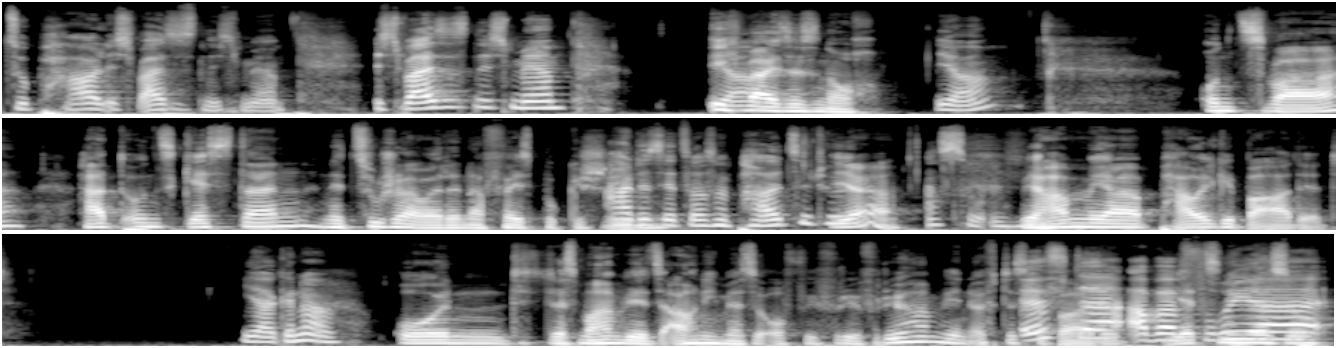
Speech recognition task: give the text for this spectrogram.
zu Paul? Ich weiß es nicht mehr. Ich weiß es nicht mehr. Ich Ja. weiß es noch. Ja. Und zwar hat uns gestern eine Zuschauerin auf Facebook geschrieben. Hat das jetzt was mit Paul zu tun? Ja. Ach so. mhm. Wir haben ja Paul gebadet. Ja, genau. Und das machen wir jetzt auch nicht mehr so oft wie früher. Früher haben wir ihn öfters gebadet. Öfter, aber jetzt früher, Nicht mehr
